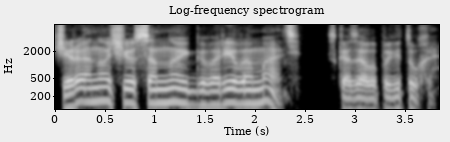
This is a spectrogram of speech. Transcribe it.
«Вчера ночью со мной говорила мать», — сказала повитуха.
